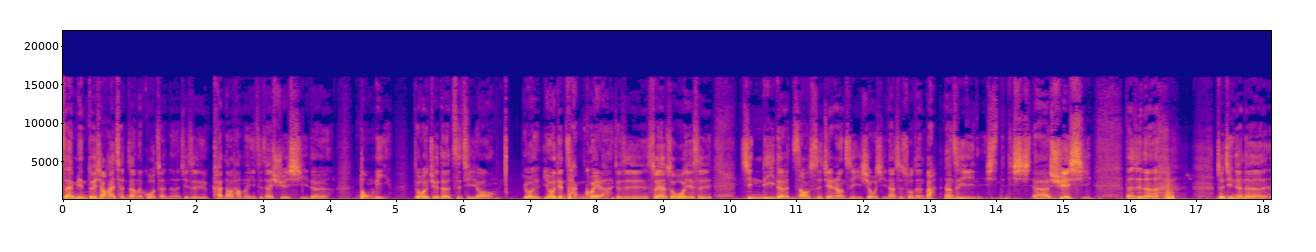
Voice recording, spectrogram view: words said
在面对小孩成长的过程呢，其实看到他们一直在学习的动力，就会觉得自己哦，有有一点惭愧啦。就是虽然说我也是尽力的找时间让自己休息，但是说真的，让自己呃学习，但是呢。最近真的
